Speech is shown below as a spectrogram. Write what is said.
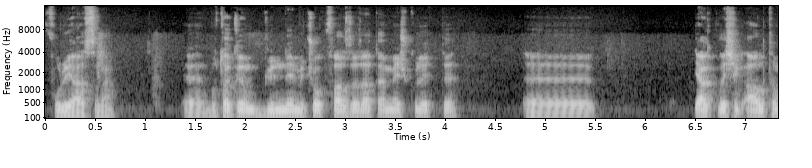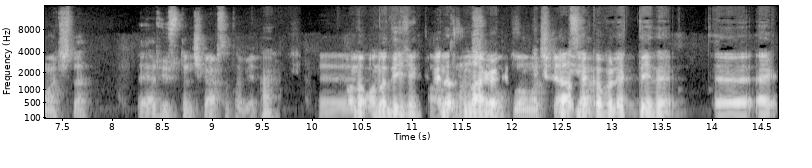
Furyasına. E, bu takım gündemi çok fazla zaten meşgul etti. E, yaklaşık 6 maçta eğer Houston çıkarsa tabii. Heh. E, Onu, onu diyecektim. En azından Oklahoma çıkarsa kabul ettiğini e, evet.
